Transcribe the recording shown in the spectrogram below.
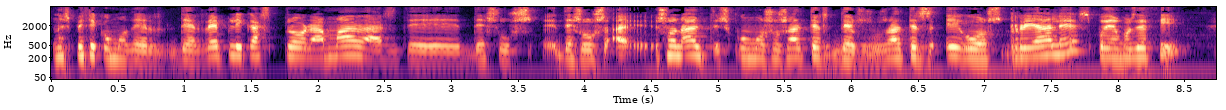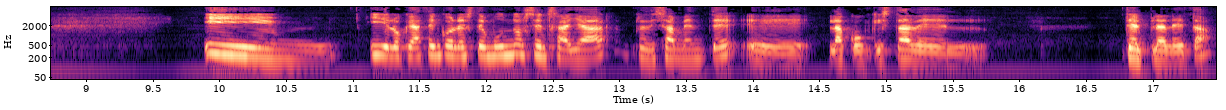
una especie como de, réplicas programadas de, de sus de sus eh, son altes como sus alters de sus alters egos reales podríamos decir y, y lo que hacen con este mundo es ensayar precisamente eh, la conquista del, del planeta.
